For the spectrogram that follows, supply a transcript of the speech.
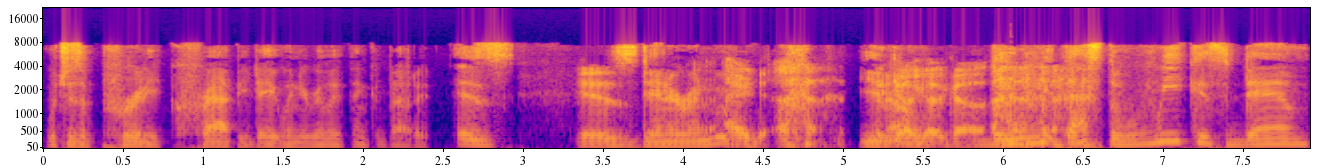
which is a pretty crappy date when you really think about it, is is dinner and movie. I, You know, go go go. The that's the weakest damn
